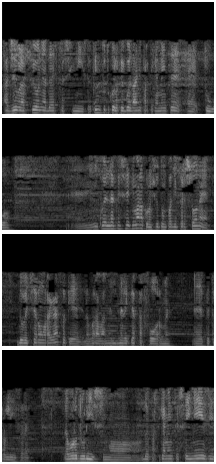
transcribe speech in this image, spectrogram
agevolazioni a destra e a sinistra, quindi tutto quello che guadagni praticamente è tuo. Eh, in quella questa settimana ho conosciuto un po' di persone dove c'era un ragazzo che lavorava nel, nelle piattaforme eh, petrolifere, lavoro durissimo, dove praticamente sei mesi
